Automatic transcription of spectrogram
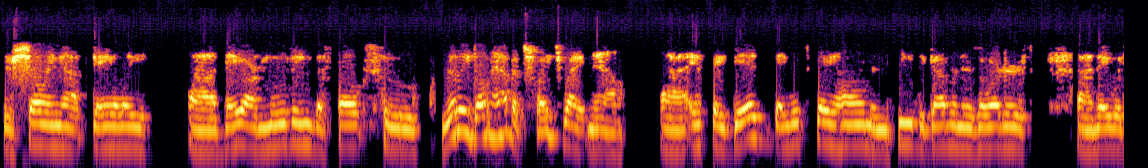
They're showing up daily. Uh, they are moving the folks who really don't have a choice right now. Uh, if they did, they would stay home and heed the governor's orders. Uh, they would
